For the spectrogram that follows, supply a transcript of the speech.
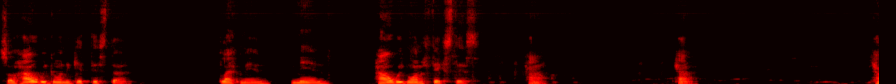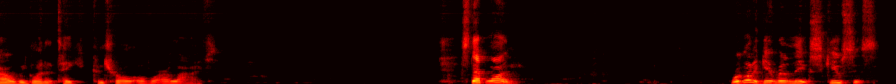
So, how are we going to get this done? Black men, men, how are we going to fix this? How? How? How are we going to take control over our lives? Step one we're going to get rid of the excuses.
